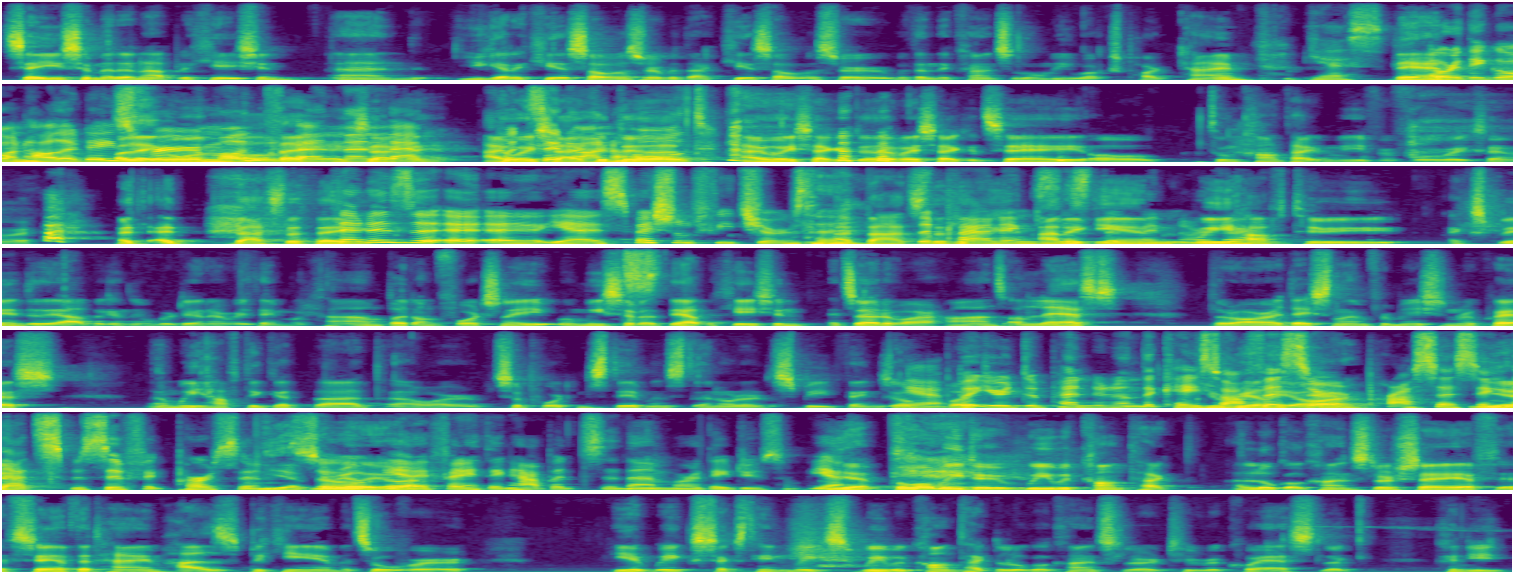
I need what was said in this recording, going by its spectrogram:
Say you submit an application and you get a case officer, but that case officer within the council only works part time. Yes. Then- or they go on holidays for go a month, holiday, and then that I puts wish it I on could do hold. that. I wish I could do that. I wish I could say, oh, don't contact me for four weeks anyway. It, it, that's the thing. That is a, a, a yeah a special feature the, that's the, the, planning thing. And again, we have to explain to the applicant that we're doing everything we can. But unfortunately, when we submit the application, it's out of our hands unless there are additional information requests. And we have to get that, our supporting statements, in order to speed things up. Yeah, but, you're dependent on the case you really officer processing Yeah. that specific person. Yeah, so really yeah, are. if anything happens to them or they do something, yeah, Yeah. But what we do, we would contact a local councillor. Say if, if say if the time has became it's over eight weeks, sixteen weeks, we would contact a local councillor to request, look, can you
